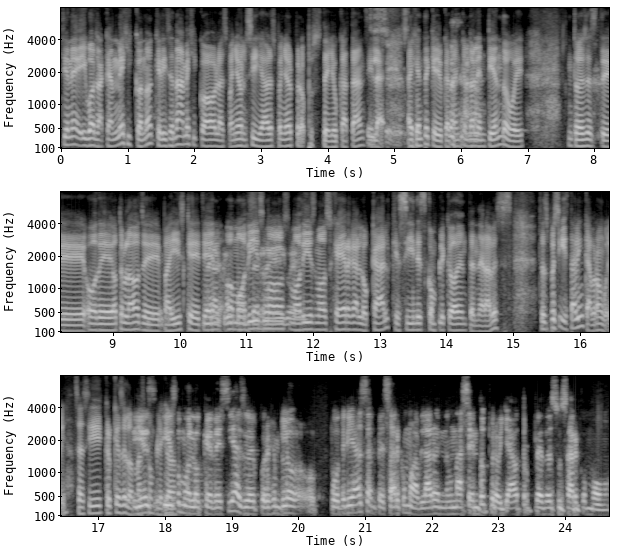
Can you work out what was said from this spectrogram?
Tiene igual acá en México, ¿no? Que dicen, ah, México habla español, sí, habla español, pero pues de Yucatán, sí, la- Sí, hay gente que de Yucatán que no le entiendo, güey. Entonces, este, o de otros lados de país que tienen o modismos, modismos, jerga local, que sí es complicado de entender a veces. Entonces, pues sí, está bien cabrón, güey. O sea, sí, creo que es de lo Y más es, y complicado. es como lo que decías, güey. Por ejemplo, podrías empezar como a hablar en un acento, pero ya otro pedo es usar como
